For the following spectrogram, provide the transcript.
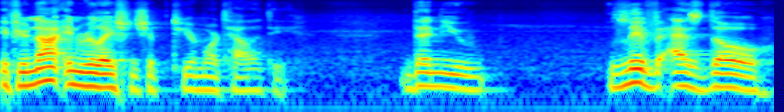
if you're not in relationship to your mortality, then you live as though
